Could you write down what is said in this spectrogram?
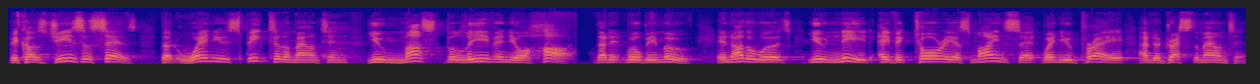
Because Jesus says that when you speak to the mountain, you must believe in your heart that it will be moved. In other words, you need a victorious mindset when you pray and address the mountain.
